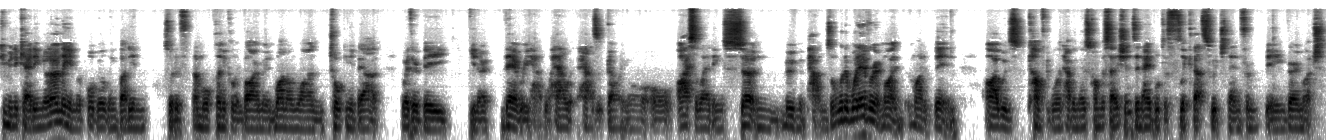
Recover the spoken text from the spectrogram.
communicating not only in rapport building but in sort of a more clinical environment, one on one, talking about whether it be you know their rehab or how how's it going or, or isolating certain movement patterns or whatever, whatever it might might have been. I was comfortable in having those conversations and able to flick that switch then from being very much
